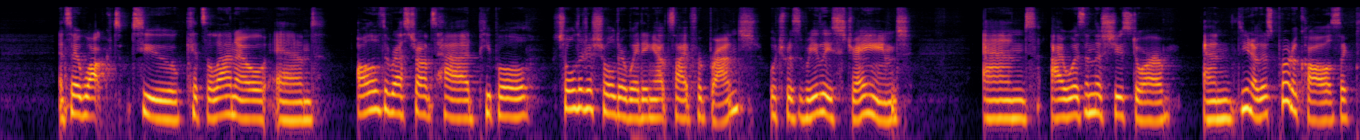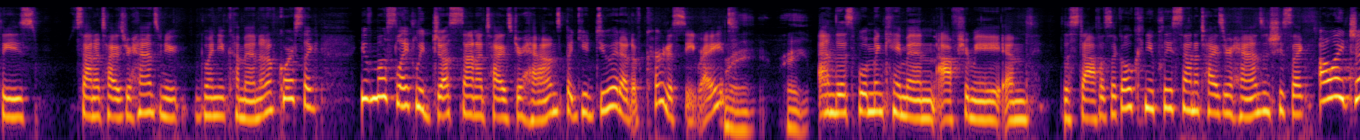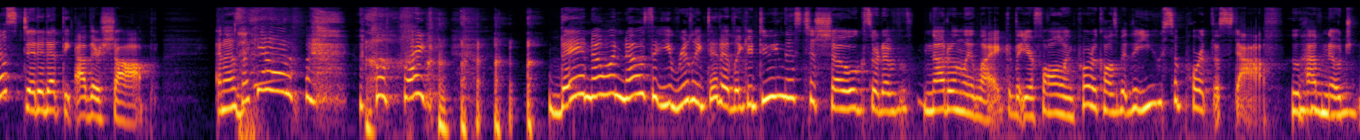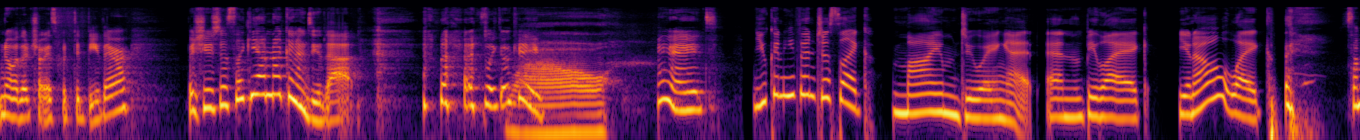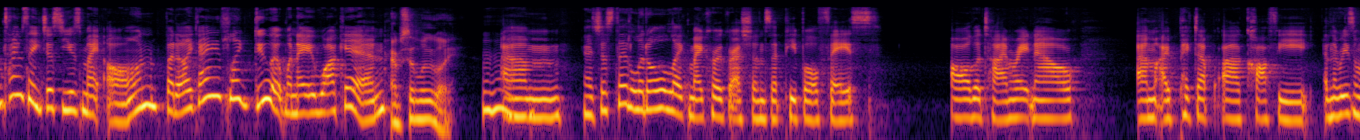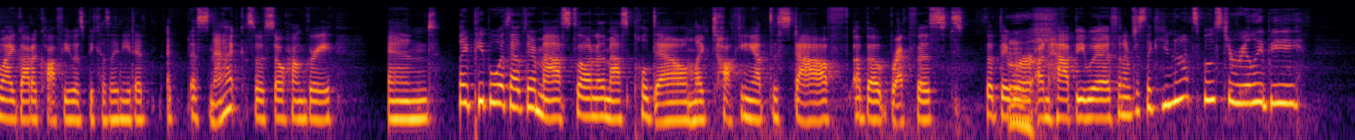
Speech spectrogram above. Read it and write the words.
And so I walked to Kitsilano, and all of the restaurants had people shoulder to shoulder waiting outside for brunch, which was really strange. And I was in the shoe store, and you know, there's protocols like please sanitize your hands when you when you come in, and of course, like you've most likely just sanitized your hands, but you do it out of courtesy, right? right. Right. And this woman came in after me, and the staff was like, "Oh, can you please sanitize your hands?" And she's like, "Oh, I just did it at the other shop." And I was like, "Yeah, like they, no one knows that you really did it. Like you're doing this to show sort of not only like that you're following protocols, but that you support the staff who have no mm-hmm. no other choice but to be there." But she's just like, "Yeah, I'm not going to do that." it's like, "Okay, Wow. all right." You can even just like mime doing it and be like, you know, like Sometimes I just use my own, but like I like do it when I walk in. Absolutely. Um, it's just the little like microaggressions that people face all the time right now. Um, I picked up a coffee, and the reason why I got a coffee was because I needed a, a snack. So I was so hungry, and like people without their masks on or the mask pulled down, like talking at the staff about breakfast that they were unhappy with, and I'm just like, you're not supposed to really be.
